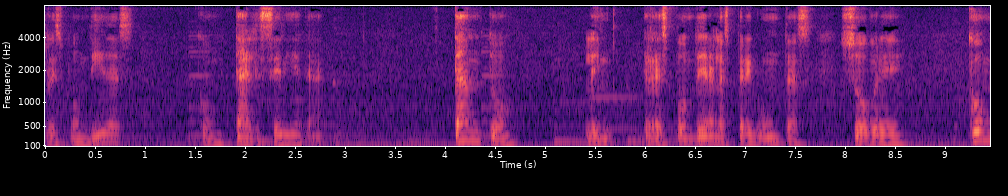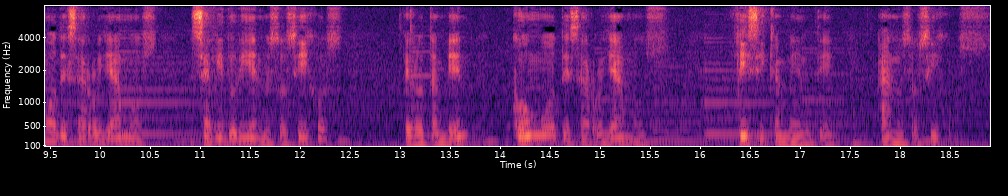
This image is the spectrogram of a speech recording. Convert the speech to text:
respondidas con tal seriedad. Tanto responder a las preguntas sobre cómo desarrollamos sabiduría en nuestros hijos, pero también cómo desarrollamos físicamente a nuestros hijos.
